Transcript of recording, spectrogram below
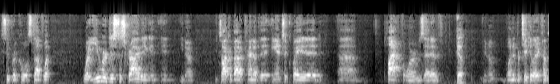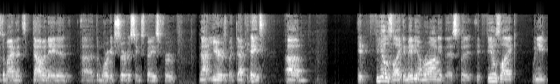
super cool stuff. What what you were just describing, and, and you know, you talk about kind of the antiquated um, platforms that have yep. you know, one in particular that comes to mind that's dominated uh, the mortgage servicing space for not years but decades. Um, it feels like, and maybe I'm wrong in this, but it, it feels like when you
